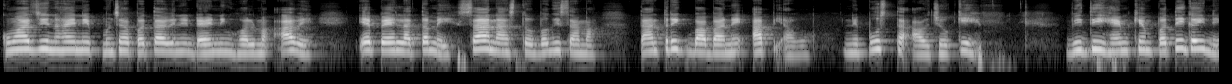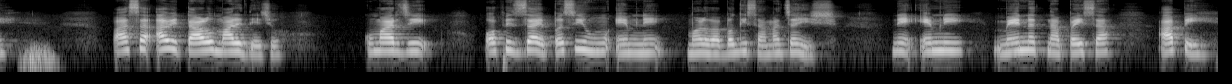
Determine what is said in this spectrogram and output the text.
કુમારજી નહાઈને પૂજા પતાવીને ડાઇનિંગ હોલમાં આવે, એ પહેલાં તમે સા નાસ્તો બગીચામાં તાંત્રિક બાબાને આપી આવો ને પૂછતા આવજો કે, વિધિ હેમખેમ પતી ગઈ ને? પાછા આવી તાળું મારી દેજો. કુમારજી ઓફિસ જાય પછી હું એમને મળવા બગીચામાં જઈશ ને એમની મહેનતના પૈસા આપી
